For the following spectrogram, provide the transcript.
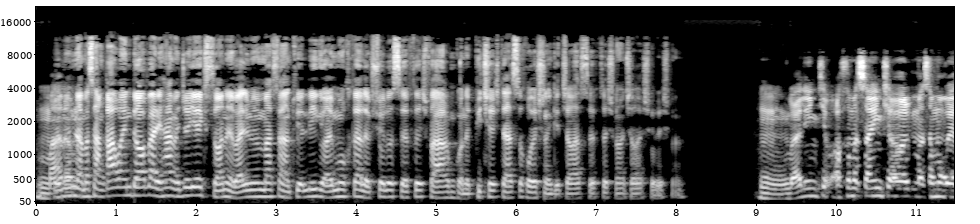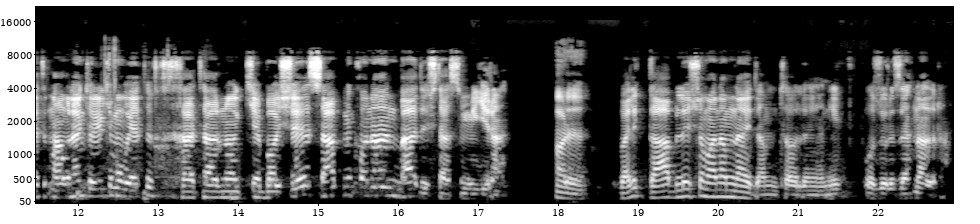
من نمی‌دونم مثلا قوانین داوری همه جا یکسانه ولی مثلا توی لیگ های مختلف شل و سفتش فرق می‌کنه. پیچش دست خودش که چقدر سفتش کنه چقدر شلش کنه. ولی اینکه آخه مثلا اینکه مثلا موقعیت معمولا اینطوری که موقعیت خطرناک باشه ثبت می‌کنن بعدش تصمیم می‌گیرن. آره. ولی قبلش منم ندیدم تا حالا یعنی حضور ذهن ندارم.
